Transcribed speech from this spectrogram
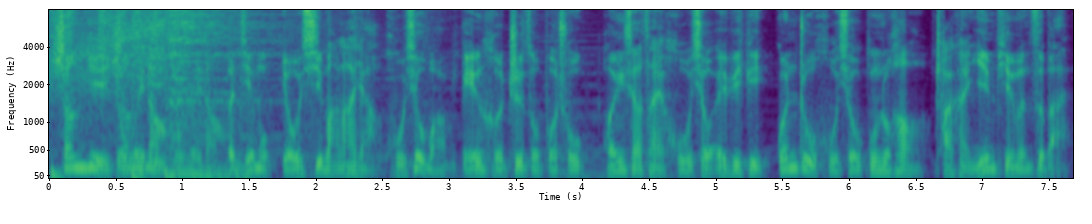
商业有味道。有味道本节目由喜马拉雅、虎嗅网联合制作播出，欢迎下载虎嗅 APP，关注虎嗅公众号，查看音频文字版。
